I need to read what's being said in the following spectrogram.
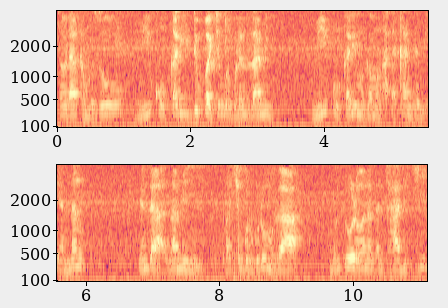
Saboda haka mu zo mu yi ƙoƙari duk bakin gurgudan da za mu mu yi ƙoƙari mu ga mun haɗa kan jam'iyyar nan yadda za mu yi bakin gurgudu mu ga mun ɗora wannan ɗan tahaliki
